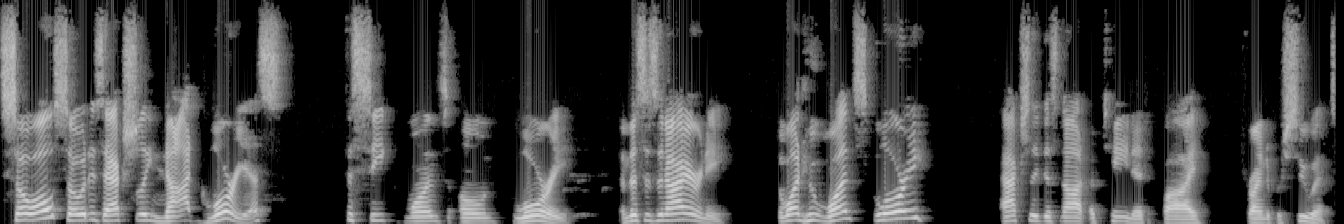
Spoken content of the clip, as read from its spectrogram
So also, it is actually not glorious to seek one's own glory. And this is an irony. The one who wants glory actually does not obtain it by trying to pursue it.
